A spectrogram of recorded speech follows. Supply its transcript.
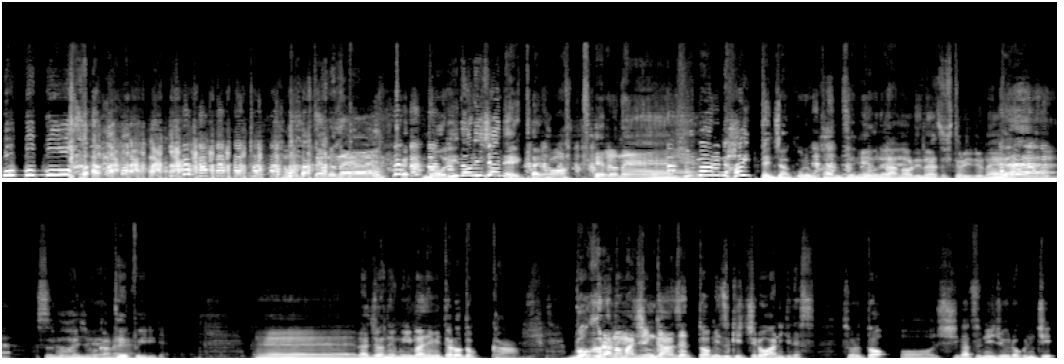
ポッポ乗ってるねノリノリじゃねえかよ。乗ってるねみひまるに入ってんじゃん、これも完全に変俺。なノリのやつ一人いるね。ねえ。すごいねねテープ入りで。えー、ラジオネーム、今に見てろ、どっか。僕らのマジンガー Z、水木一郎兄貴です。それと、お4月26日、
